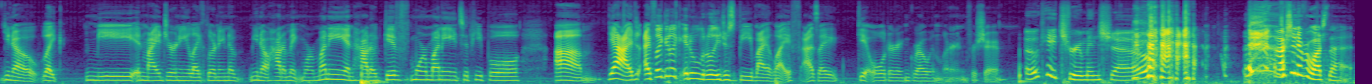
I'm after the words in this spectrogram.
you know, like me in my journey, like learning to, you know, how to make more money and how to give more money to people. Um, yeah, I, I feel like, it, like it'll literally just be my life as I get older and grow and learn for sure. Okay, Truman Show. I've actually never watched that.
